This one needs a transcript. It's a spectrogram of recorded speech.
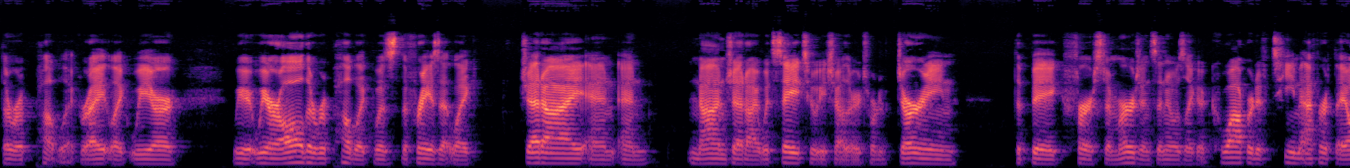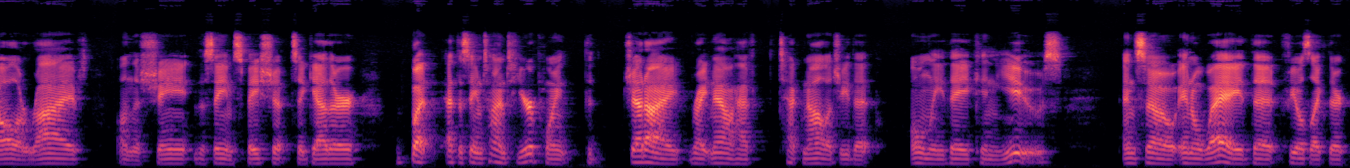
the republic right? Like we are we we are all the republic was the phrase that like Jedi and and non-Jedi would say to each other sort of during the big first emergence and it was like a cooperative team effort. They all arrived on the sh- the same spaceship together. But at the same time to your point the Jedi right now have technology that only they can use. And so in a way that feels like they're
